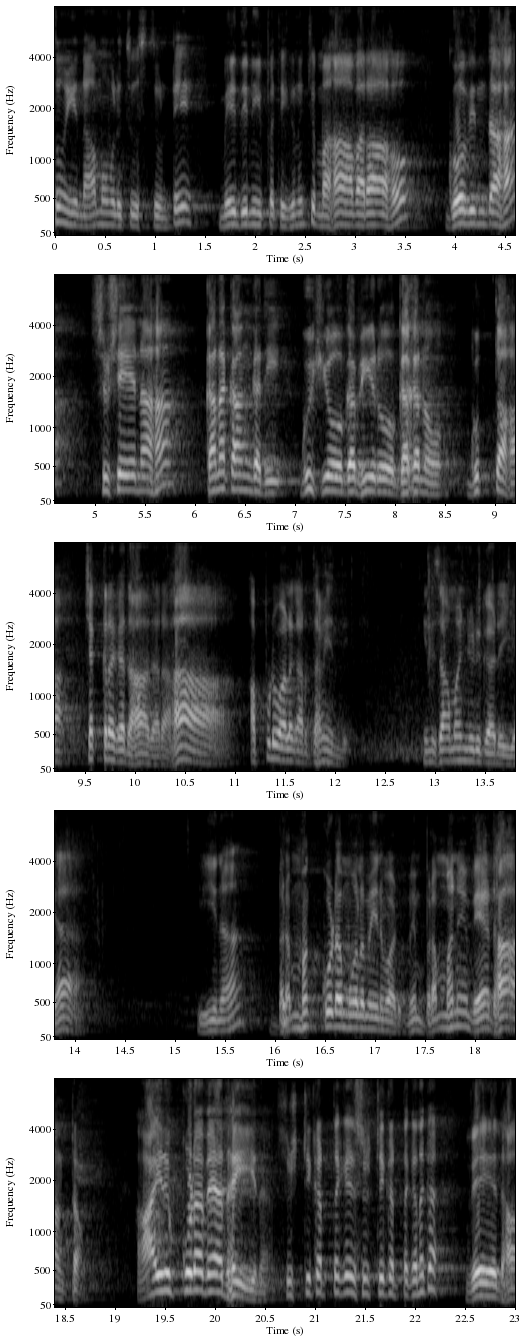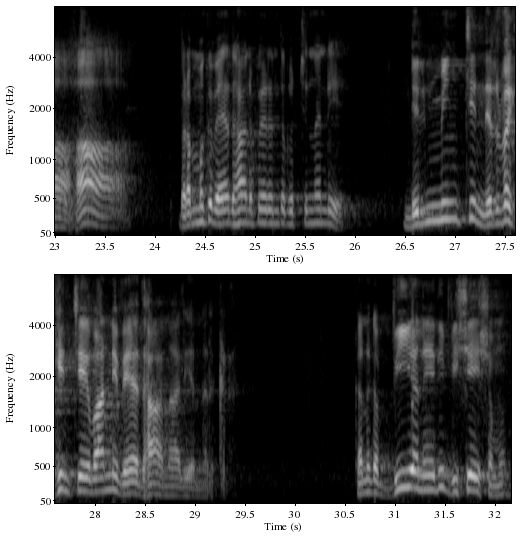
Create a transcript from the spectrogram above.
మొత్తం ఈ నామములు చూస్తుంటే మేదినీపతి నుంచి మహావరాహో గోవింద సుషేణ కనకాంగది గుహ్యో గభీరో గగనో గుప్త చక్రగదాధర. అప్పుడు వాళ్ళకి అర్థమైంది. ఈయన సామాన్యుడు కాడయ్యా. ఈయన బ్రహ్మకు కూడా మూలమైన వాడు మేము బ్రహ్మనే వేధ అంటాం. ఆయనకు కూడా వేధ ఈయన. సృష్టికర్తకే సృష్టికర్త కనుక వేధాహ. బ్రహ్మకు వేధ అని పేరు ఎందుకు వచ్చిందండి? నిర్మించి నిర్వహించేవాణ్ణి వేధ అనాలి అన్నారు ఇక్కడ. కనుక వి అనేది విశేషము.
